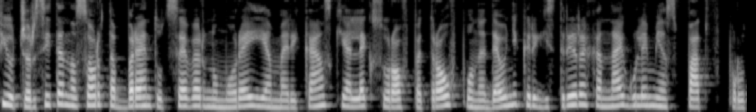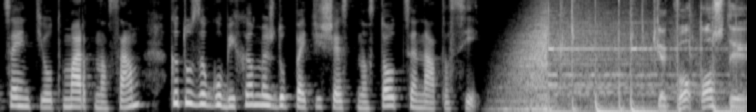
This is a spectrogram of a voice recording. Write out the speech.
Фьючерсите на сорта Брент от Северно море и американския лек суров петрол в понеделник регистрираха най-големия спад в проценти от март насам, като загубиха между 5 и 6 на 100 от цената си. Какво още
